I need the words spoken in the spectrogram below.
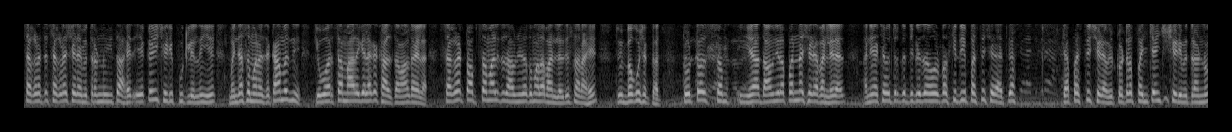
सगळ्याच्या सगळ्या शेड्या मित्रांनो इथं आहेत. एकही शेडी फुटलेली नाही आहे म्हणजे असं म्हणायचं कामच नाही की वरचा माल गेला का खालचा माल राहिला. सगळ्या टॉपचा माल इथं धावणीला तुम्हाला बांधलेला दिसणार आहे. तुम्ही बघू शकतात. टोटल सम या दावणीला पन्नास शेड्या बांधलेल्या आहेत. आणि याच्या व्यतिरिक्त तिकडे जवळपास किती? पस्तीस शेळ्या आहेत का? त्या पस्तीस शेळ्या म्हणजे टोटल पंच्याऐंशी शेळी मित्रांनो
